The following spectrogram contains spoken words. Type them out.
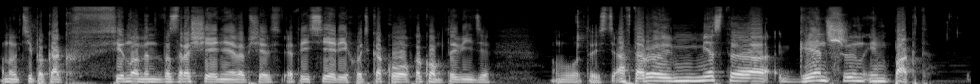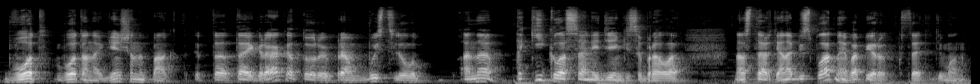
ну, типа как феномен возвращения вообще этой серии, хоть какого, в каком-то виде. Вот, то есть, а второе место Genshin Impact. Вот, вот она, Genshin Impact. Это та игра, которая прям выстрелила. Она такие колоссальные деньги собрала на старте. Она бесплатная, во-первых, кстати, Димон.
